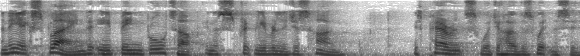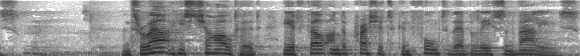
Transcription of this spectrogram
and he explained that he'd been brought up in a strictly religious home. His parents were Jehovah's Witnesses. And throughout his childhood, he had felt under pressure to conform to their beliefs and values.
